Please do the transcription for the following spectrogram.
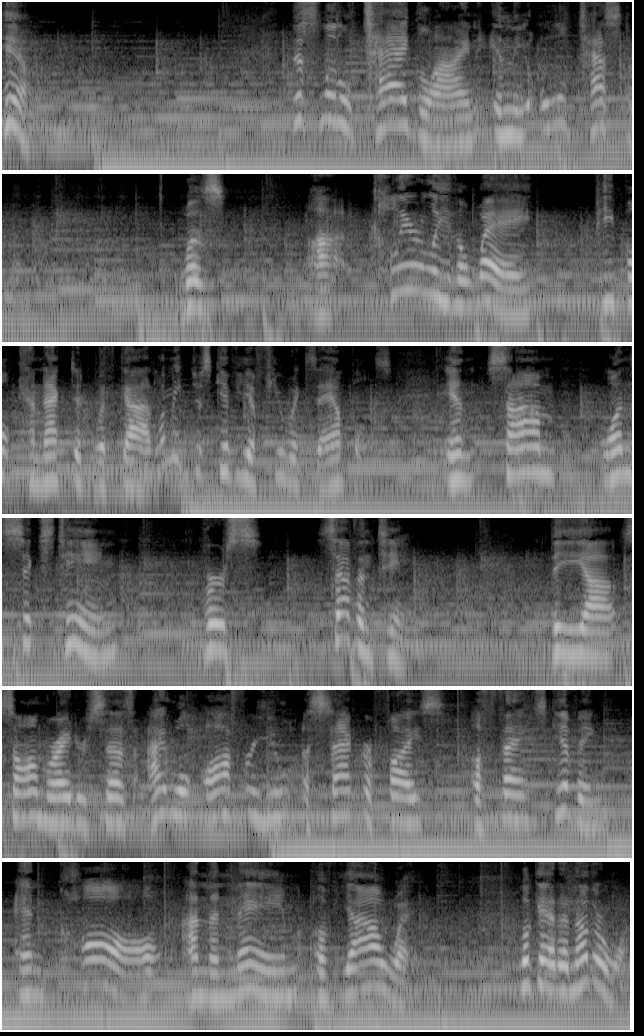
him. This little tagline in the Old Testament was uh, clearly the way people connected with God. Let me just give you a few examples. In Psalm 116, verse 17, the uh, psalm writer says, I will offer you a sacrifice of thanksgiving and call on the name of Yahweh. Look at another one.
